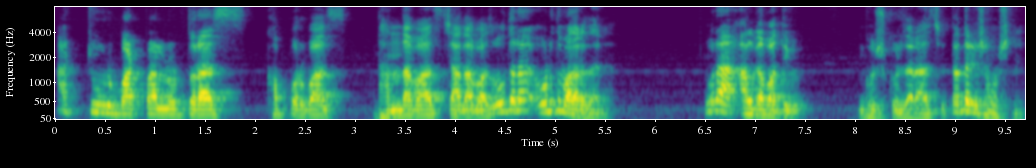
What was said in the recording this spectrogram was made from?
আর চুর বাটপার লুটতরাজ খপ্পরবাজ, ধান্দাবাজ, চাঁদাবাজ ওরা ওরা তো বাজারে যায় না। ওরা আলগাপাতি ঘুষখোর যারা আছে, তাদেরই সমস্যা নেই।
